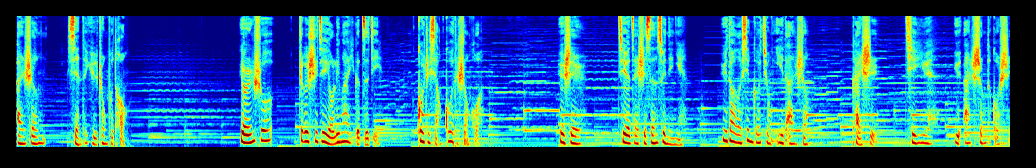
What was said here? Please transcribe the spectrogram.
安生显得与众不同。有人说。这个世界有另外一个自己，过着想过的生活。于是，七月在十三岁那年，遇到了性格迥异的安生，开始七月与安生的故事。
